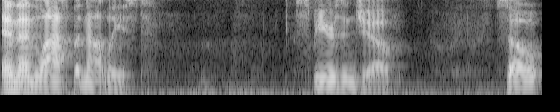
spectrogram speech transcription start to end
and then last but not least, Spears and Joe. So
